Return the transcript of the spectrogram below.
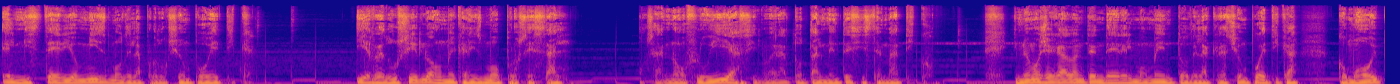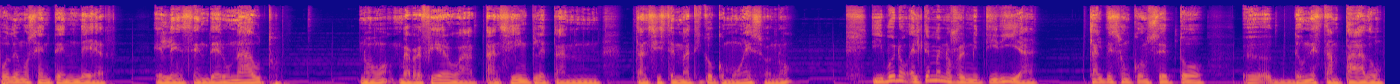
el misterio mismo de la producción poética y reducirlo a un mecanismo procesal. O sea, no fluía, sino era totalmente sistemático y no hemos llegado a entender el momento de la creación poética como hoy podemos entender el encender un auto. ¿No? Me refiero a tan simple, tan, tan sistemático como eso, ¿no? Y bueno, el tema nos remitiría tal vez a un concepto eh, de un estampado,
